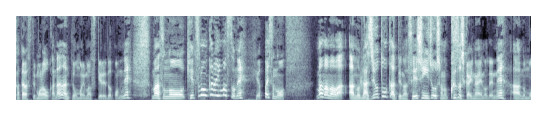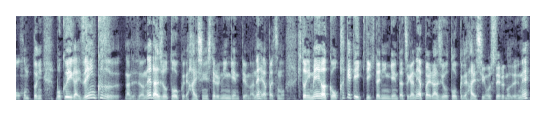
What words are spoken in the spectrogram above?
語らせてもらおうかななんて思いますけれどもね。まあその、結論から言いますとね、やっぱりその、まあまあまああ、の、ラジオトーカーっていうのは精神異常者のクズしかいないのでね、あのもう本当に、僕以外全員クズなんですよね、ラジオトークで配信してる人間っていうのはね、やっぱりその、人に迷惑をかけて生きてきた人間たちがね、やっぱりラジオトークで配信をしてるのでね、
